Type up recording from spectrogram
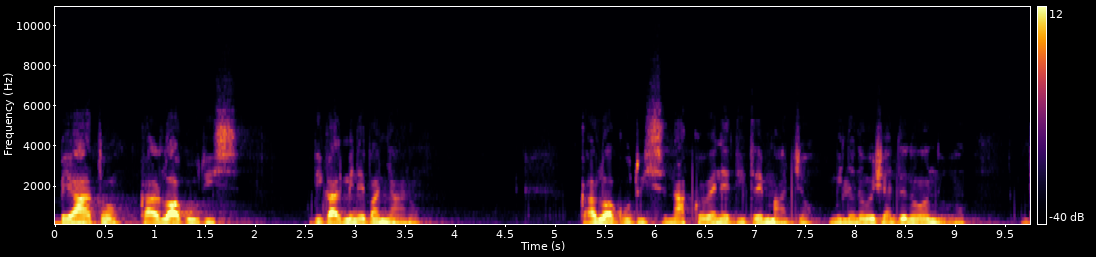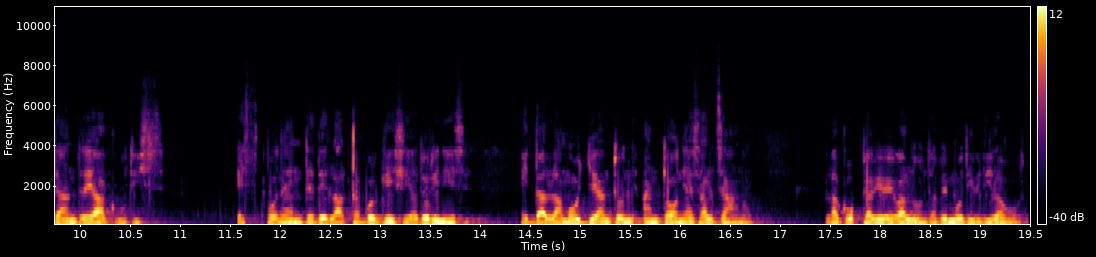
Beato Carlo Acutis di Carmine Pagnano. Carlo Acutis nacque venerdì 3 maggio 1991 da Andrea Acutis, esponente dell'alta borghesia torinese, e dalla moglie Anton- Antonia Salzano. La coppia viveva a Londra per motivi di lavoro.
